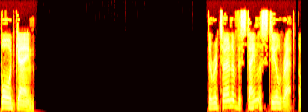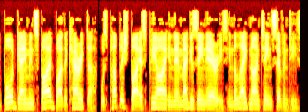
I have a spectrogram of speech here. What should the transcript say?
Board game. The Return of the Stainless Steel Rat, a board game inspired by the character, was published by SPI in their magazine Ares in the late 1970s.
